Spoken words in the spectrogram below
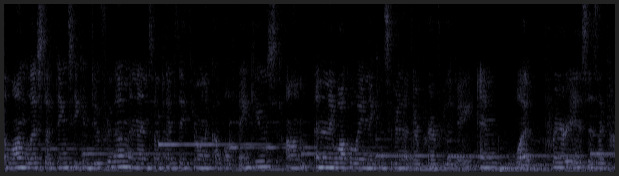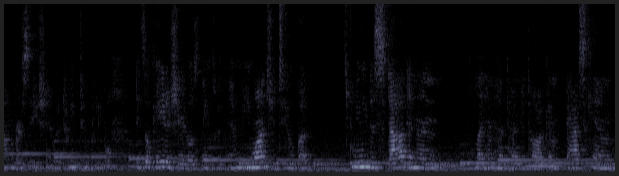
a long list of things He can do for them, and then sometimes they throw in a couple thank yous, um, and then they walk away and they consider that their prayer for the day. And what prayer is is a conversation between two people. It's okay to share those things with Him. He wants you to, but we need to stop and then let Him have time to talk and ask Him,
